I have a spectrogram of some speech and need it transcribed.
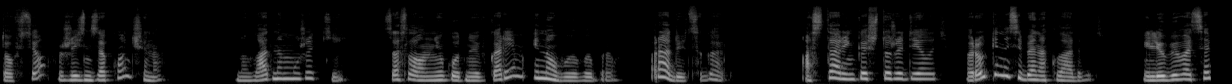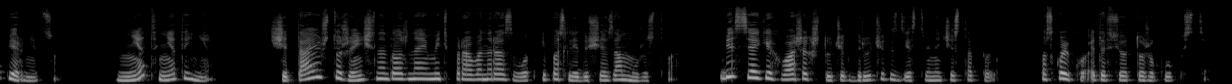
то все, жизнь закончена. Ну ладно, мужики. Сослал неугодную в гарем и новую выбрал. Радуется гад. А старенькой что же делать? Руки на себя накладывать? Или убивать соперницу? Нет, нет и нет. Считаю, что женщина должна иметь право на развод и последующее замужество. Без всяких ваших штучек-дрючек с девственной чистотой. Поскольку это все тоже глупости.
